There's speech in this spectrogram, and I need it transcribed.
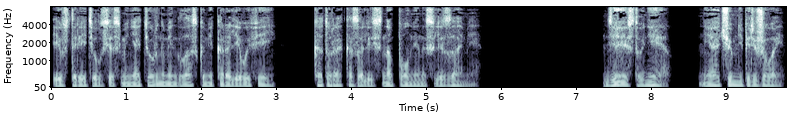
и встретился с миниатюрными глазками королевы-фей, которые оказались наполнены слезами. «Действуй, не, ни о чем не переживай»,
